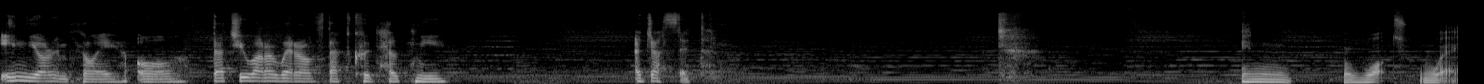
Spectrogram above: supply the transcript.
in your employ or that you are aware of that could help me adjust it? In what way?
